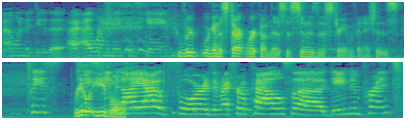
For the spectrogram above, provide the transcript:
I wanna do the, I, I wanna make this game. We're, we're gonna start work on this as soon as this stream finishes. Please, Real please evil. Keep an eye out for the Retro Pals uh, game imprint.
